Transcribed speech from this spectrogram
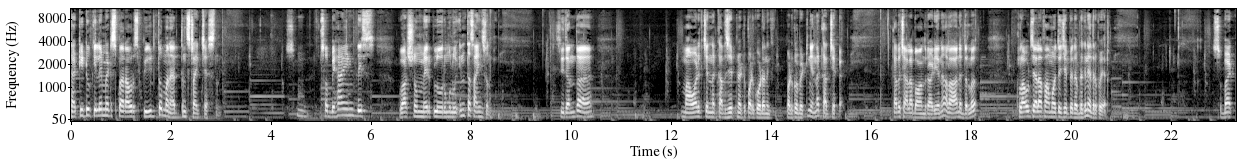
thirty two kilometres per hour స్పీడ్తో మన ఎర్త్ని స్ట్రైక్ చేస్తుంది. సో బిహైండ్ దిస్ వర్షం మెరుపులు ఉరుములు ఇంత సైన్స్ ఉంది. సో ఇదంతా మా వాడికి చిన్న కథ చెప్పినట్టు పడుకోవడానికి పడుకోబెట్టి నిన్న కథ చెప్పాను కథ చాలా బాగుంది రాడి అని అలా నిద్రలో క్లౌడ్స్ ఎలా ఫామ్ అవుతాయి చెప్పేటప్పటికి నిద్రపోయారు. సో బట్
